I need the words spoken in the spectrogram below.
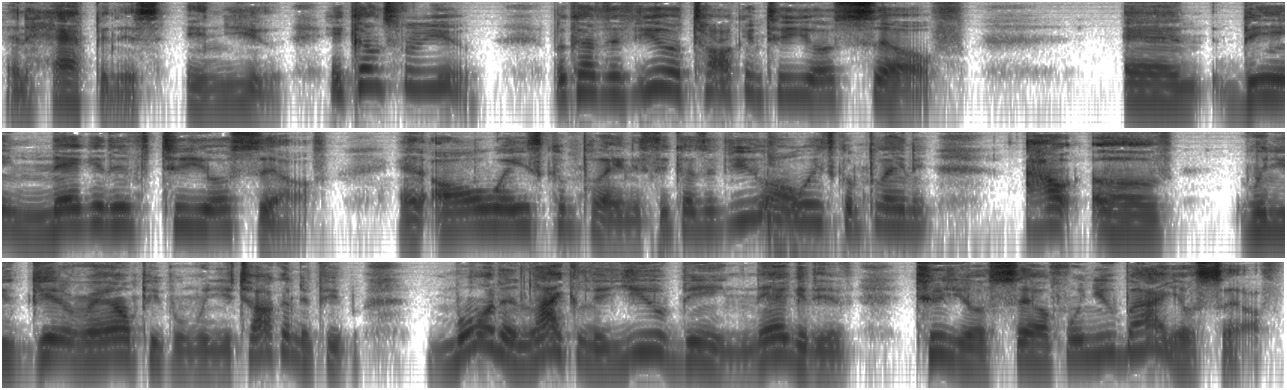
and happiness in you. It comes from you. Because if you're talking to yourself and being negative to yourself and always complaining. Because if you always complaining out of when you get around people, when you're talking to people, more than likely you're being negative to yourself when you by yourself.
